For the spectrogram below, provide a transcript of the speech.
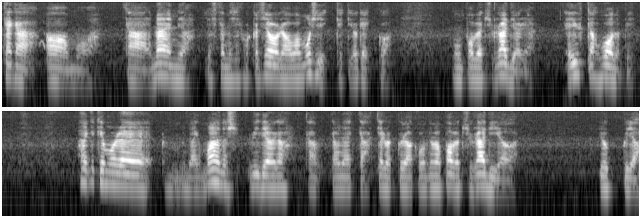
tätä aamua täällä näin ja jos tänne siis vaikka seuraava musiikkikin otetko mun Paveksi radiolle. Ei yhtään huonompi. Hän teki mulle mainosvideoita ja näitä tervetuloa kuuntelemaan Paveksi radioa juttuja.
